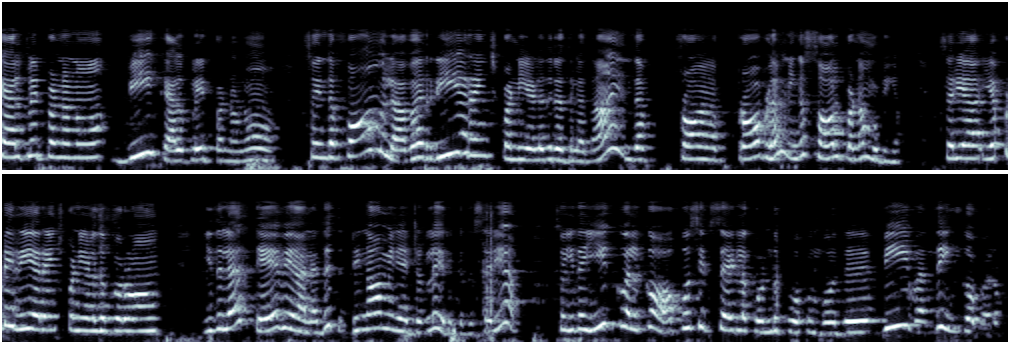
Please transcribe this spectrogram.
கால்குலேட் பண்ணணும்? வி கால்குலேட் பண்ணணும். ஸோ இந்த ஃபார்முலாவை ரீஅரேஞ்ச் பண்ணி எழுதுறதுல தான் இந்த ப்ராப்ளம் நீங்கள் சால்வ் பண்ண முடியும். சரியா? எப்படி ரீஅரேஞ்ச் பண்ணி எழுத போகிறோம் இதில் தேவையானது டினாமினேட்டரில் இருக்குது. சரியா? ஸோ இதை ஈக்குவலுக்கு ஆப்போசிட் சைடில் கொண்டு போகும்போது வி வந்து இங்கே வரும்.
